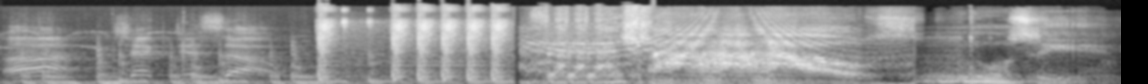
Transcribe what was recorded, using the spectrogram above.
All right. Check this out. Doze.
